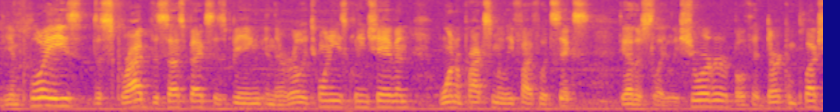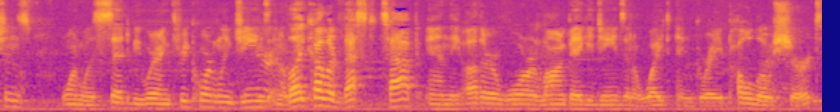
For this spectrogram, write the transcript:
The employees described the suspects as being in their early 20s, clean shaven, one approximately 5 foot 6, the other slightly shorter. Both had dark complexions. One was said to be wearing three quarter length jeans and a light colored vest top, and the other wore long baggy jeans and a white and gray polo shirt.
